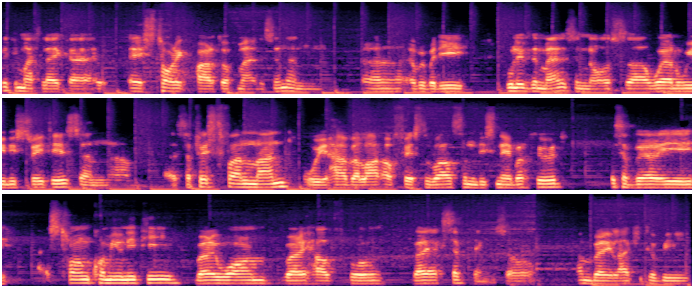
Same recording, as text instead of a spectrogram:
pretty much like a, a historic part of Madison, and uh, everybody who lives in Madison knows uh, where Willie Street is, and um, it's a festival land. We have a lot of festivals in this neighborhood. It's a very strong community, very warm, very helpful, very accepting. So I'm very lucky to be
